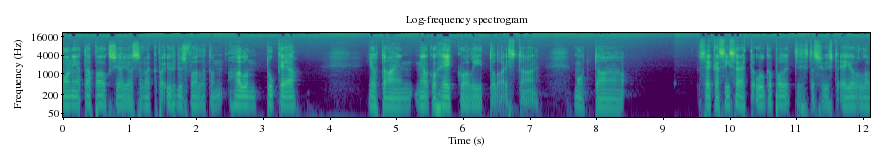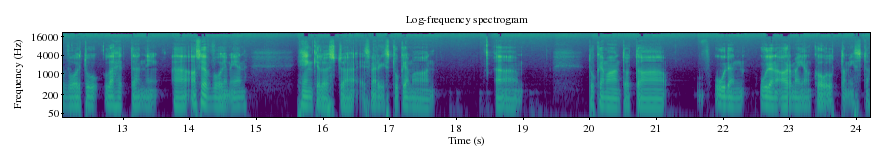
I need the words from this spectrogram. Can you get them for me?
monia tapauksia, joissa vaikkapa Yhdysvallat on halunnut tukea jotain melko heikkoa liittolaistaan, mutta sekä sisä- että ulkopoliittisista syistä ei olla voitu lähettää niin, asevoimien henkilöstöä esimerkiksi tukemaan, ää, tukemaan tota, uuden, uuden armeijan kouluttamista,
